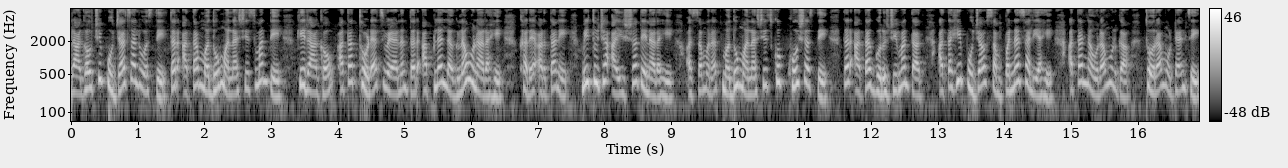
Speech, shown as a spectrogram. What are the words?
राघवची पूजा चालू असते. तर आता मधू मनाशीच म्हणते की राघव आता थोड्याच वेळानंतर आपलं लग्न होणार आहे. खऱ्या अर्थाने मी तुझ्या आयुष्यात येणार आहे. असं म्हणत मधू मनाशीच खूप खुश असते. तर आता गुरुजी म्हणतात आता ही पूजा संपन्न झाली आहे. आता नवरा मुलगा थोरा मोठ्यांचे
